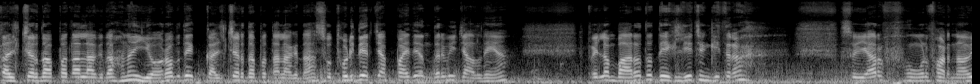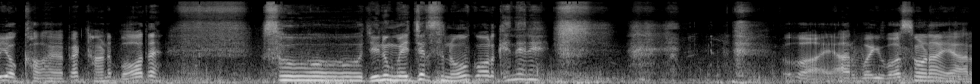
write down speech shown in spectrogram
ਕਲਚਰ ਦਾ ਪਤਾ ਲੱਗਦਾ, ਹਨਾ? ਯੂਰਪ ਦੇ ਕਲਚਰ ਦਾ ਪਤਾ ਲੱਗਦਾ। ਸੋ ਥੋੜੀ ਦੇਰ ਚ ਆਪਾਂ ਇਹਦੇ ਅੰਦਰ ਵੀ ਚੱਲਦੇ ਆਂ ਪਹਿਲਾਂ ਬਾਹਰੋਂ ਤਾਂ ਦੇਖ ਲਈਏ ਚੰਗੀ ਤਰ੍ਹਾਂ। ਸੋ ਯਾਰ ਫੋਨ ਫੜਨਾ ਵੀ ਔਖਾ ਹੋਇਆ ਪਿਆ, ਠੰਡ ਬਹੁਤ ਹੈ। ਸੋ ਜਿਹਨੂੰ ਮੇਜਰ ਸਨੋਫਾਲ ਕਹਿੰਦੇ ਨੇ। ਵਾਹ ਯਾਰ, ਬਈ, ਬਹੁਤ ਸੋਹਣਾ ਯਾਰ।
